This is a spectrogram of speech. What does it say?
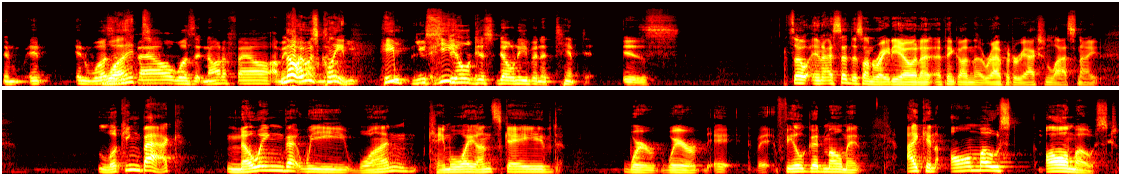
And it and was What? it a foul? Was it not a foul? I mean, No, it was know. clean. You, He- you he- still just don't even attempt it. Is So, and I said this on radio and I, I think on the rapid reaction last night. Looking back, knowing that we won, came away unscathed, where where feel good moment, I can almost almost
